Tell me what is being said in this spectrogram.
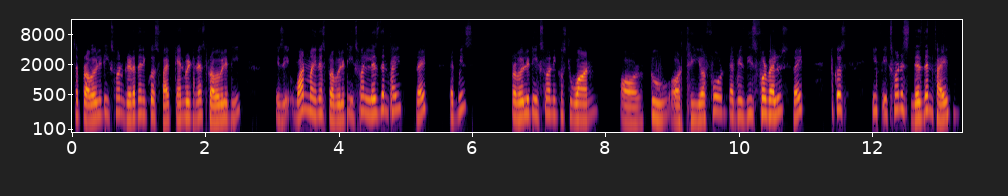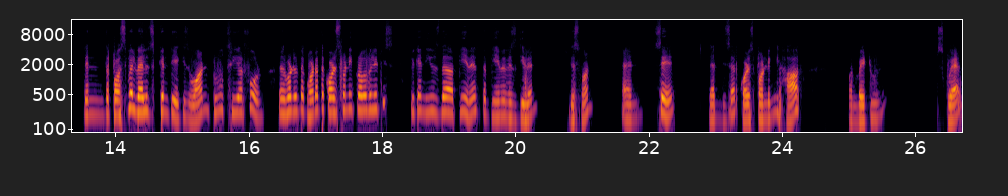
so probability x1 greater than equals 5 can be written as probability is 1 minus probability x1 less than 5, right? That means probability x1 equals to 1 or 2 or 3 or 4. That means these four values, right? Because if x1 is less than 5, then the possible values it can take is 1, 2, 3 or 4. Then what are the what are the corresponding probabilities? We can use the PMF. The PMF is given this one and say that these are correspondingly half 1 by 2 square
